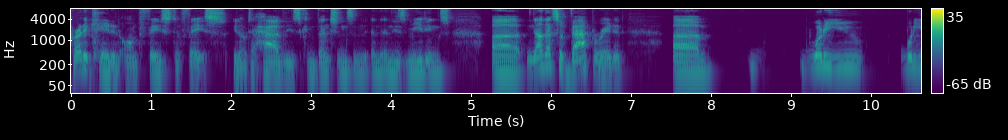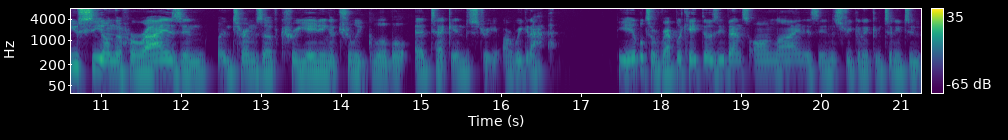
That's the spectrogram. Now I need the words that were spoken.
predicated on face to face. You know, to have these conventions and, and, and these meetings. Uh, now that's evaporated. Um, what do you what do you see on the horizon in terms of creating a truly global ed tech industry? Are we going to be able to replicate those events online? Is the industry going to continue to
